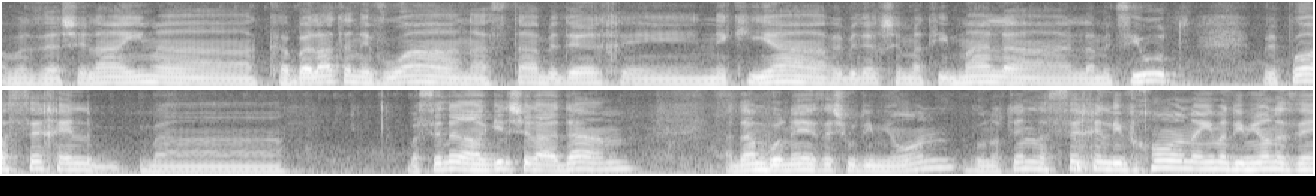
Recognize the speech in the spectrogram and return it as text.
אבל זה השאלה האם קבלת הנבואה נעשתה בדרך אה, נקייה ובדרך שמתאימה למציאות, ופה השכל, בסדר הרגיל של האדם, אדם בונה איזשהו דמיון, והוא נותן לשכל לבחון האם הדמיון הזה,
